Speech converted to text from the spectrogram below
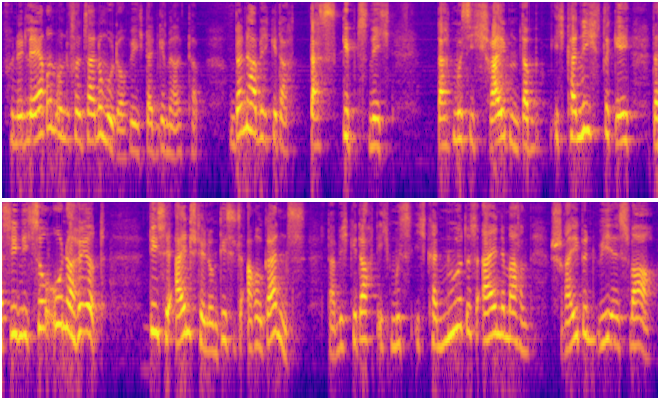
Von den Lehrern und von seiner Mutter, wie ich dann gemerkt habe. Und dann habe ich gedacht, das gibt's nicht. Da muss ich schreiben. ich kann nicht dagegen. Das finde ich so unerhört. Diese Einstellung, diese Arroganz. Da habe ich gedacht, ich muss, ich kann nur das eine machen. Schreiben, wie es war.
